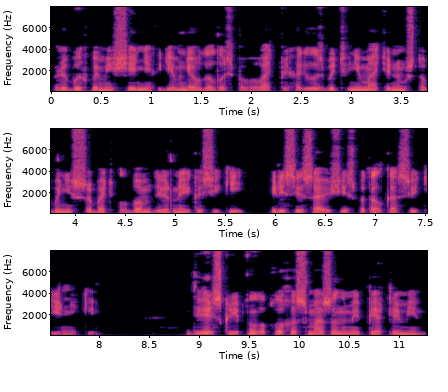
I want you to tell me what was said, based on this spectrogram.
В любых помещениях, где мне удалось побывать, приходилось быть внимательным, чтобы не сшибать лбом дверные косяки или свисающие с потолка светильники. Дверь скрипнула плохо смазанными петлями.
